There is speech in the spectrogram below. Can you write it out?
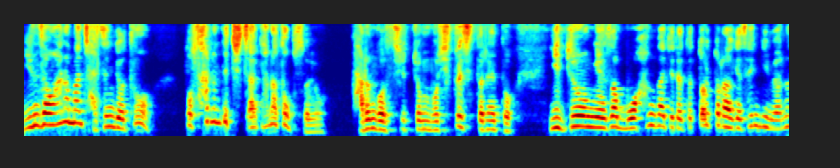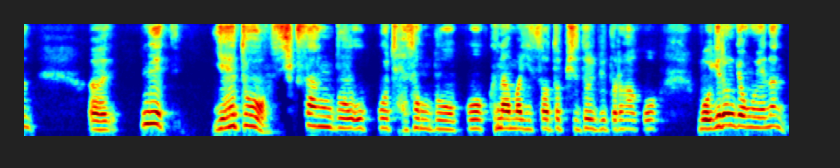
인성 하나만 잘생겨도 또 사는데 지장이 하나도 없어요. 다른 것이 좀 뭐 시들시들해도 이 중에서 뭐 한 가지라도 똘똘하게 생기면은, 어, 근데 얘도 식상도 없고 재성도 없고 그나마 있어도 비들비들하고 뭐 이런 경우에는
